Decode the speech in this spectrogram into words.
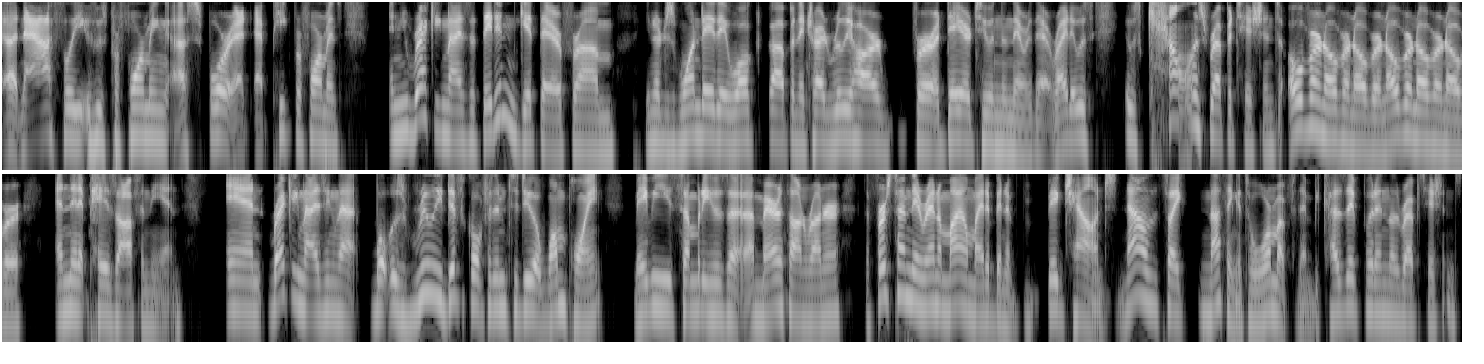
an athlete who's performing a sport at, at peak performance and you recognize that they didn't get there from you know just one day they woke up and they tried really hard for a day or two and then they were there right? It was it was countless repetitions over and over and over and over and over and over and then it pays off in the end and recognizing that what was really difficult for them to do at one point Maybe somebody who's a, a marathon runner, the first time they ran a mile might have been a big challenge. Now it's like nothing. It's a warm up for them because they've put in the repetitions.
